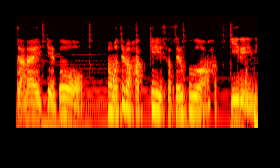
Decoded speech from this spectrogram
じゃないけど、まあ、もちろんはっきりさせる部分ははっきり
